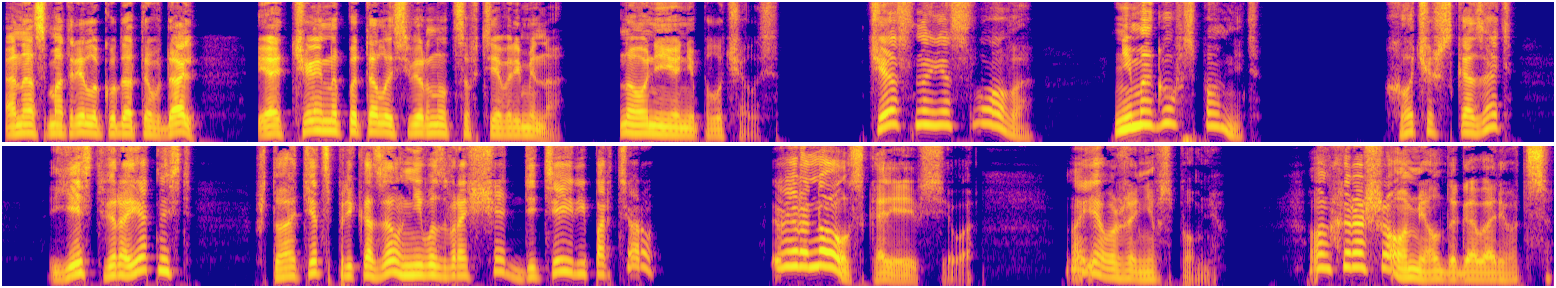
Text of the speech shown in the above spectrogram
Она смотрела куда-то вдаль и отчаянно пыталась вернуться в те времена, но у нее не получалось. Честное слово, не могу вспомнить. Хочешь сказать, есть вероятность, что отец приказал не возвращать детей репортеру? Вернул, скорее всего, но я уже не вспомню. Он хорошо умел договариваться.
